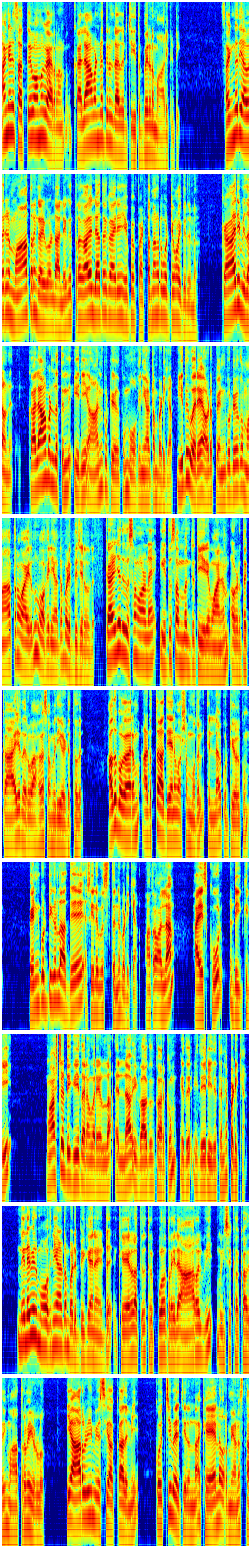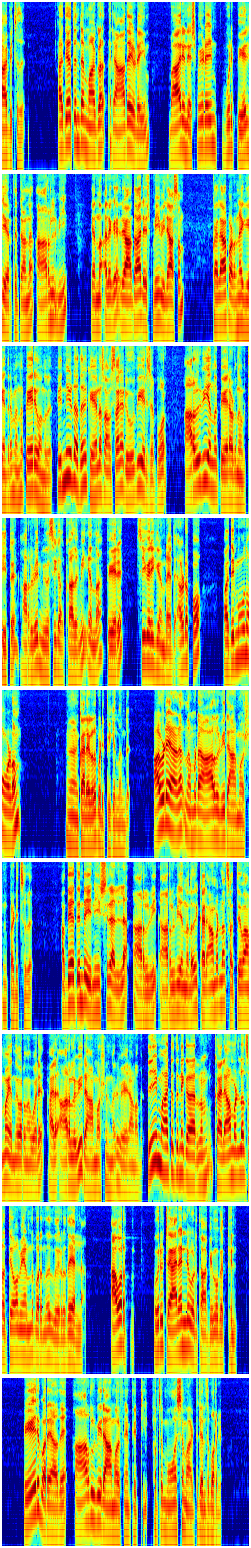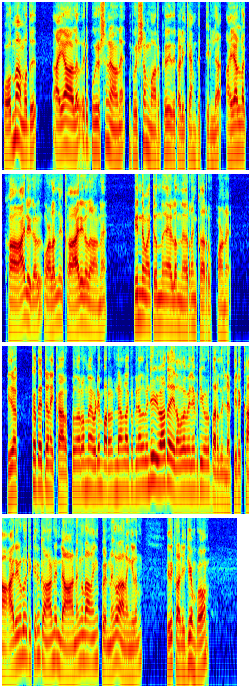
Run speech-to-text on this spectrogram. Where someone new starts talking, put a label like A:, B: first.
A: അങ്ങനെ സത്യഭാമ കാരണം കലാമണ്ഡലത്തിലുണ്ടായിരുന്നൊരു ചീത്തപ്പേരാണ് മാറിക്കിട്ടി. സംഗതി അവരുടെ മാത്രം കഴിവുകൊണ്ട്. അല്ലെങ്കിൽ ഇത്ര കാലം ഇല്ലാത്ത കാര്യം ഇപ്പോൾ പെട്ടെന്ന് അങ്ങോട്ട് പൊട്ടി മുളയ്ക്കുന്നുണ്ടോ കാര്യം ഇതാണ്. കലാമണ്ഡലത്തിൽ ഇനി ആൺകുട്ടികൾക്കും മോഹിനിയാട്ടം പഠിക്കാം. ഇതുവരെ അവിടെ പെൺകുട്ടികൾക്ക് മാത്രമായിരുന്നു മോഹിനിയാട്ടം പഠിപ്പിച്ചിരുന്നത്. കഴിഞ്ഞ ദിവസമാണ് ഇത് സംബന്ധിച്ച തീരുമാനം അവിടുത്തെ കാര്യനിർവാഹക സമിതി എടുത്തത്. അതുപ്രകാരം അടുത്ത അധ്യയന വർഷം മുതൽ എല്ലാ കുട്ടികൾക്കും പെൺകുട്ടികളുടെ അതേ സിലബസ് തന്നെ പഠിക്കാം. മാത്രമല്ല ഹൈസ്കൂൾ ഡിഗ്രി മാസ്റ്റർ ഡിഗ്രി തരം വരെയുള്ള എല്ലാ വിഭാഗക്കാർക്കും ഇത് ഇതേ രീതിയിൽ തന്നെ പഠിക്കാം. നിലവിൽ മോഹിനിയാട്ടം പഠിപ്പിക്കാനായിട്ട് കേരളത്തിൽ തൃപ്പൂണിത്തുറയിലെ R L V music academy മാത്രമേ ഉള്ളൂ. ഈ R L V music academy Kochi ഭരിച്ചിരുന്ന കേരളവർമ്മയാണ് സ്ഥാപിച്ചത്. അദ്ദേഹത്തിന്റെ മകൾ രാധയുടെയും ഭാര്യ ലക്ഷ്മിയുടെയും കൂടി പേര് ചേർത്തിട്ടാണ് ആർ എൽ വി എന്ന അല്ലെങ്കിൽ രാധാലക്ഷ്മി വിലാസം കലാപഠന കേന്ദ്രം എന്ന പേര് വന്നത്. പിന്നീട് അത് കേരള സംസ്ഥാനം രൂപീകരിച്ചപ്പോൾ ആർ എൽ വി എന്ന പേര് അവിടെ നിർത്തിയിട്ട് R L V music academy എന്ന പേര് സ്വീകരിക്കുകയുണ്ടായത് അവിടെ ഇപ്പോൾ പതിമൂന്നോളം കലകൾ പഠിപ്പിക്കുന്നുണ്ട്. അവിടെയാണ് നമ്മുടെ ആർ എൽ വി രാമകൃഷ്ണൻ പഠിച്ചത്. അദ്ദേഹത്തിന്റെ ഇനീഷ്യലല്ല R L V R L V എന്നുള്ളത് കലാമണ്ഡലം സത്യഭാമ എന്ന് പറഞ്ഞ പോലെ ആർ എൽ വി രാമകൃഷ്ണൻ എന്നൊരു പേരാണത്. ഈ മാറ്റത്തിന് കാരണം കലാമണ്ഡലം സത്യഭാമയാണെന്ന് പറയുന്നത് വെറുതെ അല്ല അവർ ഒരു ചാനലിന് കൊടുത്ത അഭിമുഖത്തിൽ പേര് പറയാതെ ആർ എൽ വി രാമകൃഷ്ണനെ പറ്റി കുറച്ച് മോശമായിട്ട് ചിലത് പറഞ്ഞു. ഒന്നാമത് അയാൾ ഒരു പുരുഷനാണ്. പുരുഷന്മാർക്ക് ഇത് കളിക്കാൻ പറ്റില്ല. അയാളുടെ കാലുകൾ വളഞ്ഞ കാലുകളാണ്. പിന്നെ മറ്റൊന്ന് അയാളുടെ നിറം കറുപ്പാണ്. ഇതൊക്കെ തെറ്റാണ്. ഈ കറുപ്പ് നിറം എവിടെയും പറഞ്ഞില്ലാതൊക്കെ പിന്നെ അത് വലിയ വിവാദമായി. നമ്മൾ അതിനെ പറ്റി ഇവിടെ പറഞ്ഞില്ല. പിന്നെ കാലുകൾ ഒരിക്കലും കാണില്ല ആണുങ്ങളാണെങ്കിലും പെണ്ണുങ്ങളാണെങ്കിലും ഇത് കളിക്കുമ്പോൾ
